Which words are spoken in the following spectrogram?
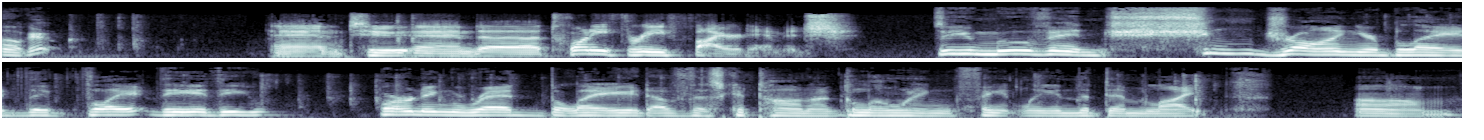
Okay. and two and uh, twenty three fire damage. So you move in, shing, drawing your blade. The blade, the the burning red blade of this katana glowing faintly in the dim light. Um,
